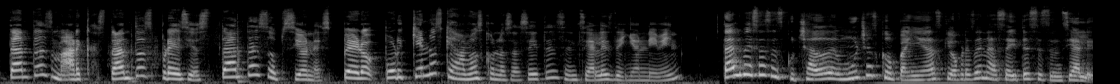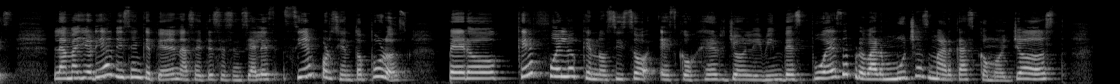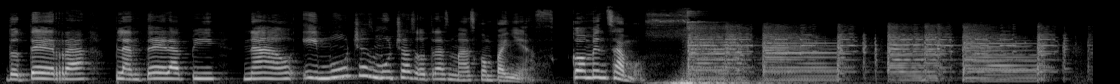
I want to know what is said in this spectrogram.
Tantas marcas, tantos precios, tantas opciones, pero ¿por qué nos quedamos con los aceites esenciales de John Living? Tal vez has escuchado de muchas compañías que ofrecen aceites esenciales. La mayoría dicen que tienen aceites esenciales 100% puros, pero ¿qué fue lo que nos hizo escoger John Living después de probar muchas marcas como Just, doTERRA, Plant Therapy, Now y muchas, muchas otras más compañías? Comenzamos.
